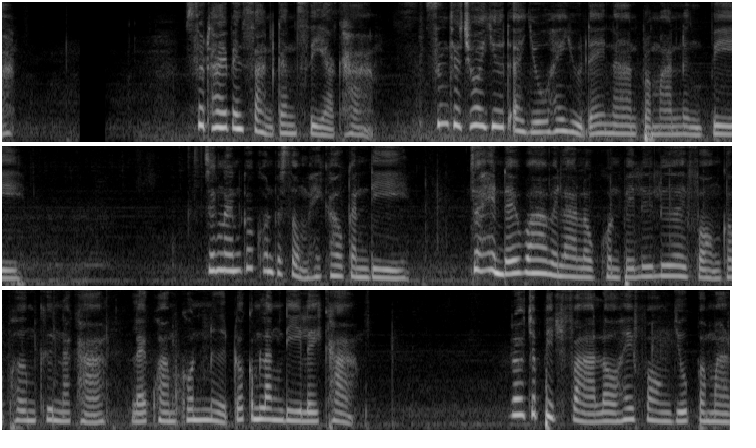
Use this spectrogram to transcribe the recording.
ะ สุดท้ายเป็นสารกันเสียค่ะ ซึ่งจะช่วยยืดอายุให้อยู่ได้นานประมาณ 1 ปี จากนั้นก็คนผสมให้เข้ากันดี จะเห็นได้ว่าเวลาเราคนไปเรื่อยๆ ฟองก็เพิ่มขึ้นนะคะ และความข้นหนืดก็กำลังดีเลยค่ะ เราจะปิดฝารอให้ฟองยุบประมาณ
